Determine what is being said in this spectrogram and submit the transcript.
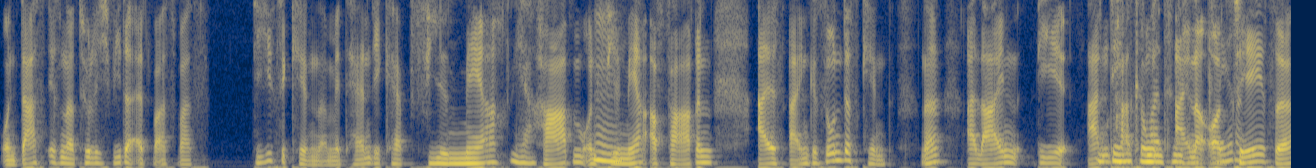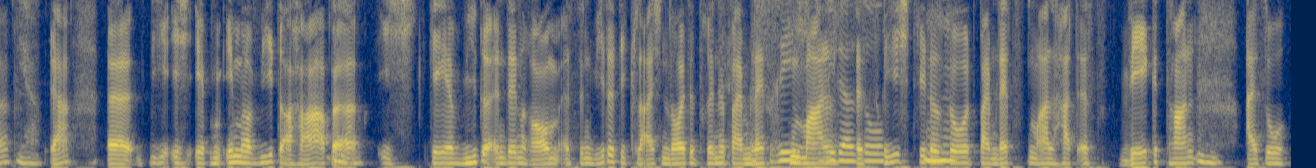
Und das ist natürlich wieder etwas, was diese Kinder mit Handicap viel mehr ja. haben und mhm. viel mehr erfahren als ein gesundes Kind. Ne? Allein die Anpassung einer erklären. Orthese, ja, ja äh, die ich eben immer wieder habe. Mhm. Ich gehe wieder in den Raum, es sind wieder die gleichen Leute drin. Beim es letzten Mal, es so. riecht wieder mhm. so. Beim letzten Mal hat es wehgetan. Mhm. Also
